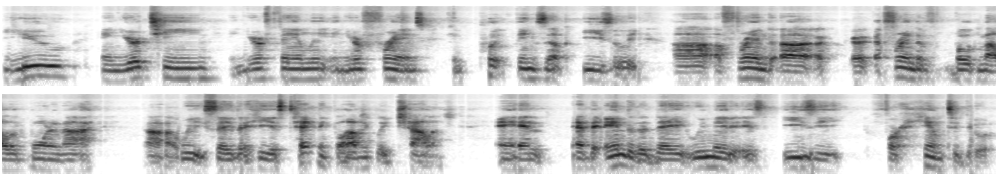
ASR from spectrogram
you and your team and your family and your friends can put things up easily. Uh, a friend, uh, a, a, friend of both Knowledge Born and I, uh, we say that he is technologically challenged, and at the end of the day, we made it as easy for him to do it.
